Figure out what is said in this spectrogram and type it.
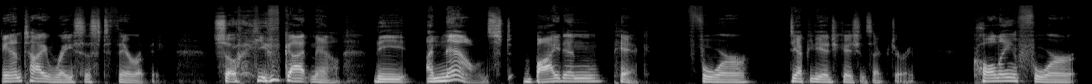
Anti racist therapy. So you've got now the announced Biden pick for deputy education secretary calling for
